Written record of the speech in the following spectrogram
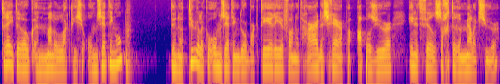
treedt er ook een malolactische omzetting op. De natuurlijke omzetting door bacteriën van het harde, scherpe appelzuur in het veel zachtere melkzuur.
